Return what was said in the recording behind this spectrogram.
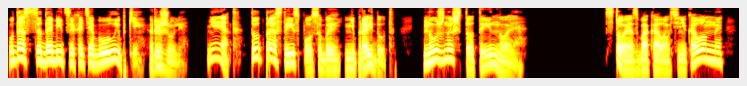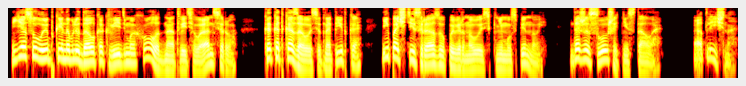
удастся добиться хотя бы улыбки рыжули. Нет, тут простые способы не пройдут. Нужно что-то иное. Стоя с бокалом в тени колонны, я с улыбкой наблюдал, как ведьма холодно ответила Ансеру, как отказалась от напитка и почти сразу повернулась к нему спиной. Даже слушать не стала. Отлично.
